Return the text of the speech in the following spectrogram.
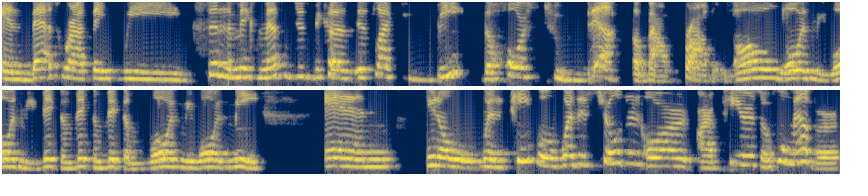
And that's where i think we send the mixed messages because it's like you beat the horse to death about problems. Oh woe is me woe is me victim victim victim woe is me woe is me. And you know when people whether it's children or our peers or whomever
